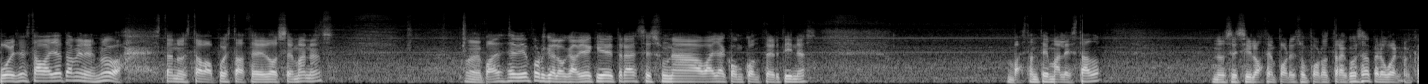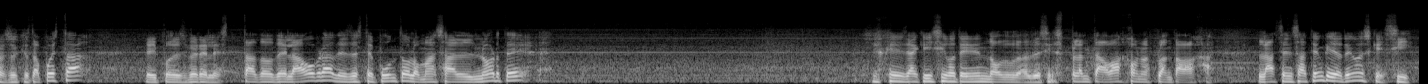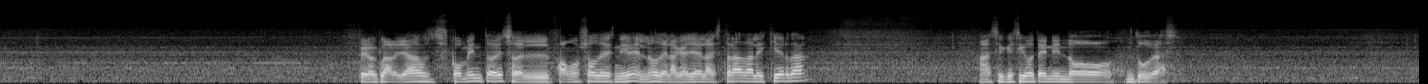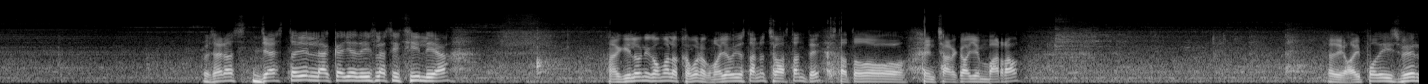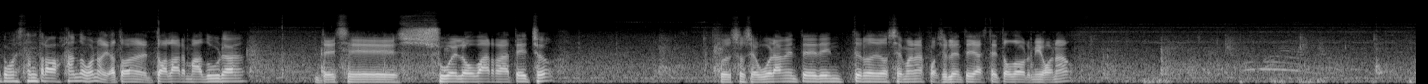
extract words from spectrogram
Pues esta valla también es nueva, esta no estaba puesta hace dos semanas. Me parece bien porque lo que había aquí detrás es una valla con concertinas, bastante mal estado. No sé si lo hacen por eso o por otra cosa, pero bueno, el caso es que está puesta. Ahí puedes ver el estado de la obra desde este punto, lo más al norte. Y es que desde aquí sigo teniendo dudas de si es planta baja o no es planta baja. La sensación que yo tengo es que sí, Pero claro, ya os comento eso, el famoso desnivel ¿no? de la calle de la Estrada a la izquierda. Así que sigo teniendo dudas. Pues ahora ya estoy en la calle de Isla Sicilia. Aquí lo único malo es que, bueno, como ha llovido esta noche bastante, está todo encharcado y embarrado. Ahí podéis ver cómo están trabajando, bueno, ya toda, toda la armadura, de ese suelo barra techo pues eso seguramente dentro de dos semanas posiblemente ya esté todo hormigonado.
